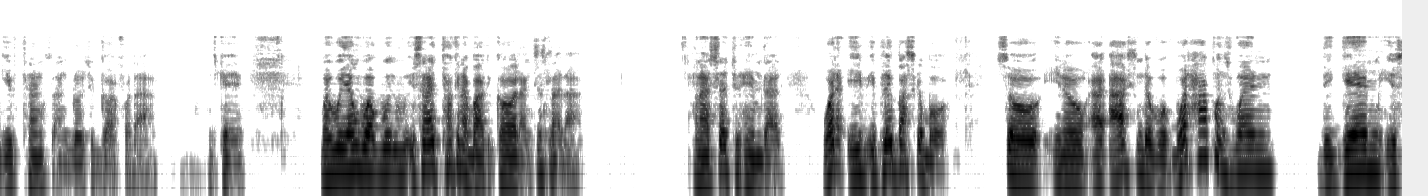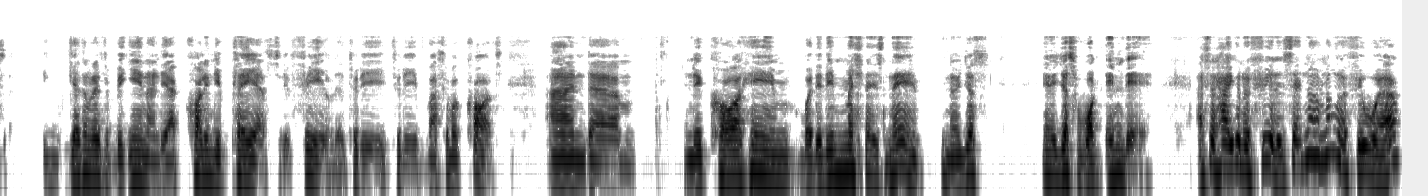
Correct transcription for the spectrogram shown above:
give thanks and glory to God for that. Okay, but we we, started talking about God and things like that, and I said to him that what he, he played basketball, so you know I asked him that what happens when the game is getting ready to begin and they are calling the players to the field to the to the basketball court, and um, and they call him, but they didn't mention his name. You know, just you he just walked in there. I said, How are you to feel? He said, No, I'm not to feel well.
